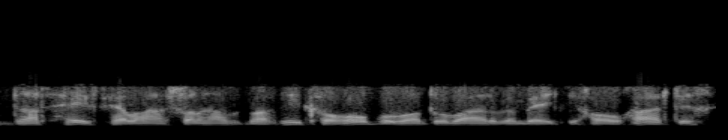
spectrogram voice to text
dat heeft helaas vanavond nog niet geholpen, want toen waren we een beetje hooghartig.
